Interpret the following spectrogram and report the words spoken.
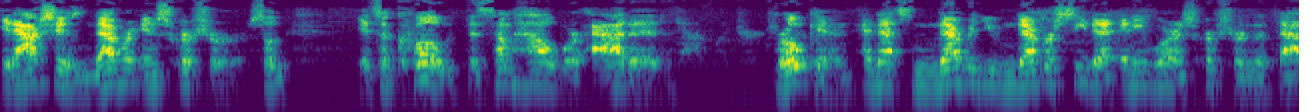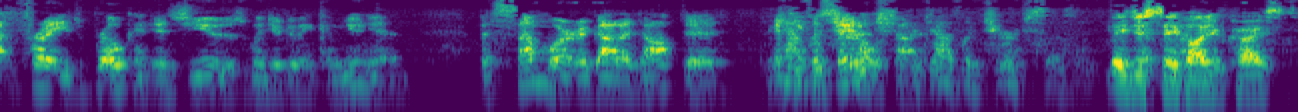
it actually is never in scripture. So it's a quote that somehow were added, broken, and that's never, you never see that anywhere in scripture that that phrase broken is used when you're doing communion. But somewhere it got adopted, The and people Catholic say it all the Church, time. the Catholic Church says it. They just say body of Christ.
